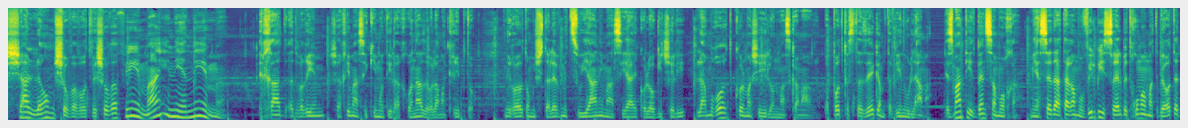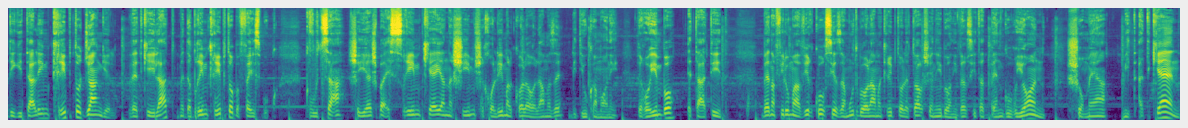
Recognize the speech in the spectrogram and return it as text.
שלום שובבות ושובבים, מה העניינים? אחד הדברים שהכי מעסיקים אותי לאחרונה זה עולם הקריפטו. אני רואה אותו משתלב מצוין עם העשייה האקולוגית שלי, למרות כל מה שאילון מאסק אמר. בפודקאסט הזה גם תבינו למה. הזמנתי את בן סמוכה, מייסד האתר המוביל בישראל בתחום המטבעות הדיגיטליים קריפטו ג'אנגל, ואת קהילת מדברים קריפטו בפייסבוק. קבוצה שיש בה 20K אנשים שחולים על כל העולם הזה, בדיוק כמוני, ורואים בו את העתיד. בן אפילו מעביר קורס יזמות בעולם הקריפטו לתואר שני באוניברסיטת בן גוריון. שומע, מתעדכן.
